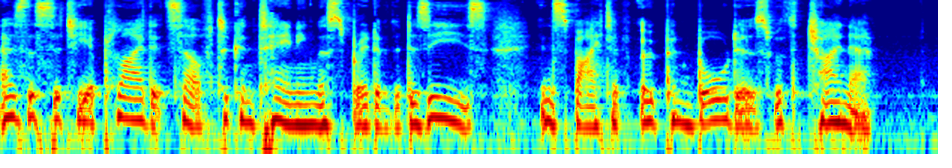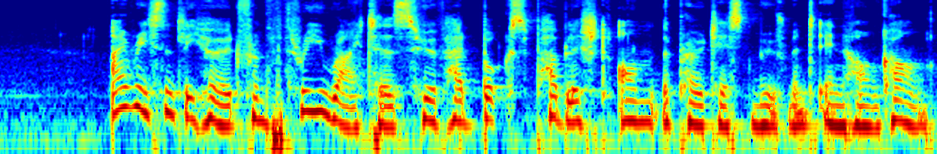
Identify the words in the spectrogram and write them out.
as the city applied itself to containing the spread of the disease, in spite of open borders with China. I recently heard from three writers who have had books published on the protest movement in Hong Kong.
